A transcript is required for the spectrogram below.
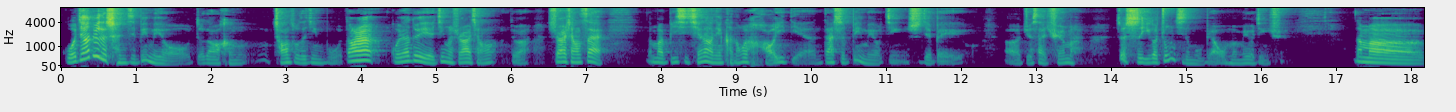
国家队的成绩并没有得到很长足的进步。当然，国家队也进了十二强，对吧？十二强赛，那么比起前两年可能会好一点，但是并没有进世界杯呃决赛圈嘛，这是一个终极的目标，我们没有进去。那么，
